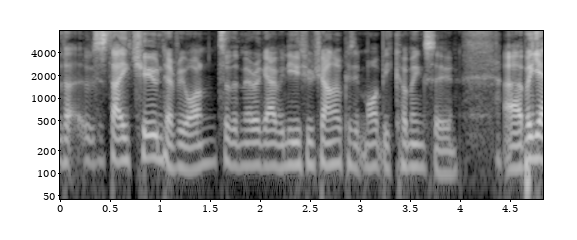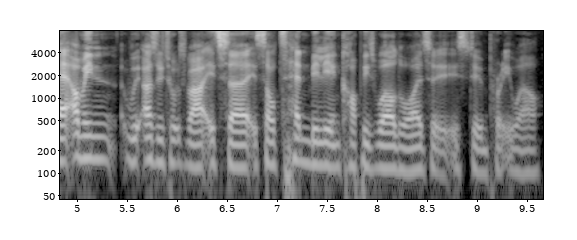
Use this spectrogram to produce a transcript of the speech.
that, stay tuned, everyone, to the Mirror Gaming YouTube channel because it might be coming soon. Uh, but yeah, I mean, we, as we talked about, it's uh, it's sold 10 million copies worldwide, so it's doing pretty well.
